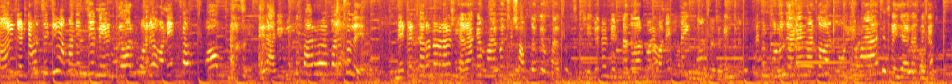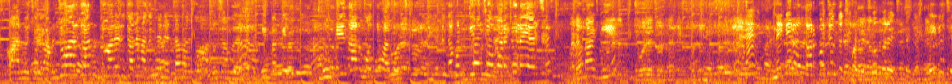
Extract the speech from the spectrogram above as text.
নয় নেটটা হচ্ছে কি আমাদের যে নেট দেওয়ার পরে অনেকটা কম হচ্ছে এর আগে কিন্তু পার হয়ে পরে চলে যেত। নেটের কারণে ওরা ঘেরাকে ভয় করছে শব্দকে ভয় করছে। সেই জন্য নেটটা দেওয়ার পরে অনেকটাই কম হচ্ছে। কিন্তু এখন কোনো জায়গায় হয়তো অল্প উঁচু হয়ে আছে সেই জায়গা থেকে পার হয়ে চলে গেল। জোয়ার জল জোয়ারের জলে হয়তো হয়তো উঁচু হয়ে গেছে কিংবা কেউ ঢুকে তার মধ্যে হয়তো উঁচু তখন কি হচ্ছে ওপারে চলে যাচ্ছে। গিয়ে? হ্যাঁ নেটের ওপার পর্যন্ত ছিল ওপারে চলে যাচ্ছে ঠিক আছে?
